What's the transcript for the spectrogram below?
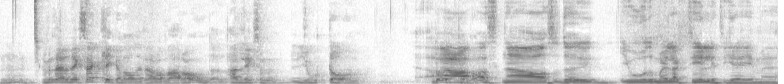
Mm. Men är den exakt likadan eller har de med den? Har liksom gjort om Ah, då? alltså, nej, alltså det, jo, de har ju lagt till lite grejer med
